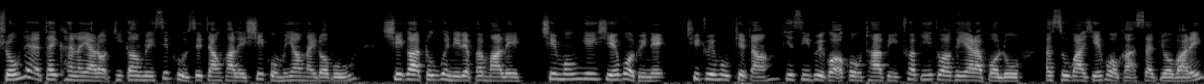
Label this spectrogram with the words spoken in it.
drone နဲ့အတိုက်ခံလိုက်ရတော့ဒီကောင်တွေစစ်ကူစစ်ကြောင်းကလည်းရှေ့ကိုမရောက်နိုင်တော့ဘူးရှေ့ကတိုးဝင်နေတဲ့ဘက်မှာလည်းချင်းမုံကြီးရဲဘော်တွေနဲ့ထိတွေ့မှုဖြစ်တာပစ္စည်းတွေကအကုန်ထားပြီးထွက်ပြေးသွားခဲ့ရတာပေါ့လို့အဆိုပါရဲဘော်ကဆက်ပြောပါတယ်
